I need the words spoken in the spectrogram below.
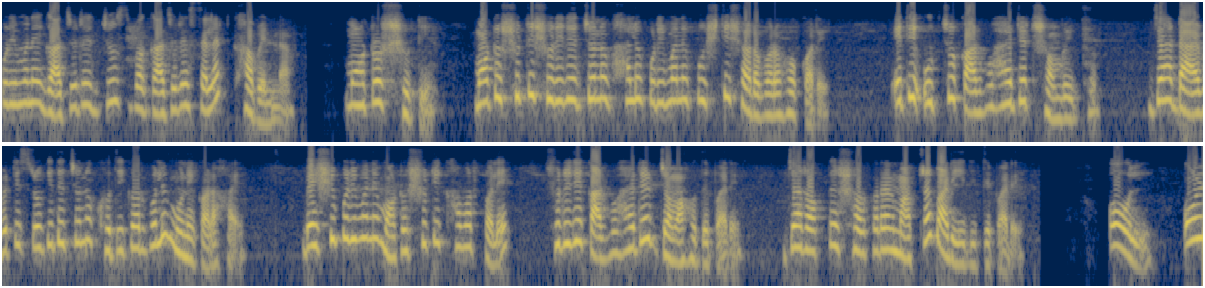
পরিমাণে গাজরের জুস বা গাজরের স্যালাড খাবেন না। মটরশুঁটি। মটরশুঁটি শরীরের জন্য ভালো পরিমাণে পুষ্টি সরবরাহ করে। এটি উচ্চ কার্বোহাইড্রেট সমৃদ্ধ, যা ডায়াবেটিস রোগীদের জন্য ক্ষতিকর বলে মনে করা হয়। বেশি পরিমাণে মটরশুঁটি খাওয়ার ফলে শরীরে কার্বোহাইড্রেট জমা হতে পারে, যা রক্তের শর্করার মাত্রা বাড়িয়ে দিতে পারে। ওল ওল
